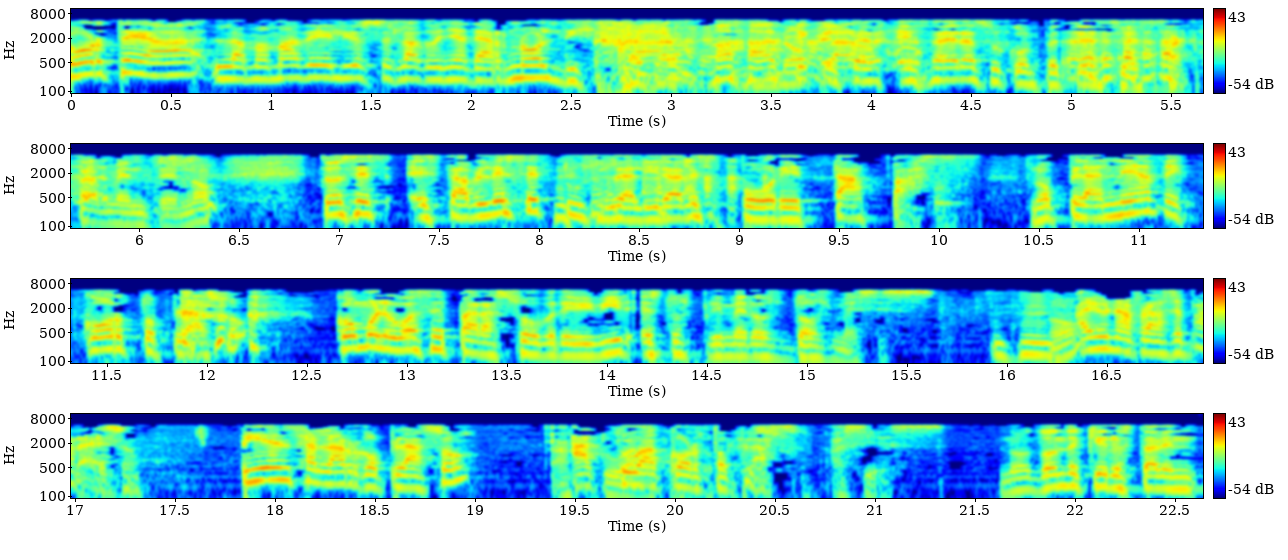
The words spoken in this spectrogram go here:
Corte A, la mamá de Helios es la dueña de Arnoldi. no, Sí, claro. esa, esa era su competencia exactamente, ¿no? Entonces, establece tus realidades por etapas, ¿no? Planea de corto plazo cómo le voy a hacer para sobrevivir estos primeros dos meses, ¿no? Hay una frase para eso. Piensa a largo plazo, actúa, a corto plazo. Así es. ¿No? ¿Dónde quiero estar en...?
